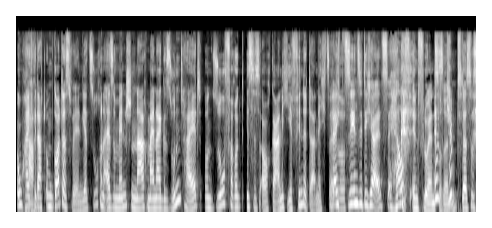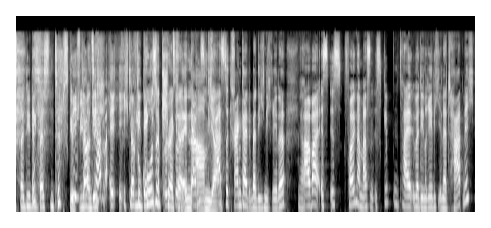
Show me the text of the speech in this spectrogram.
Habe ich gedacht, um Gottes Willen. Jetzt suchen also Menschen nach meiner Gesundheit und so verrückt ist es auch gar nicht. Ihr findet da nichts. Vielleicht also, sehen sie dich ja als Health-Influencerin, dass es bei dir die besten Tipps gibt, wie glaub, man sich haben, ich glaub, Glukose-Tracker in den Arm jagt. krasse Krankheit, über die ich nicht rede. Ja. Aber es ist folgendermaßen, es gibt einen Teil, über den rede ich in der Tat nicht.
